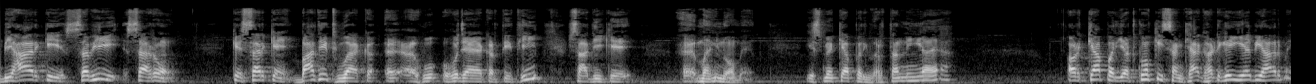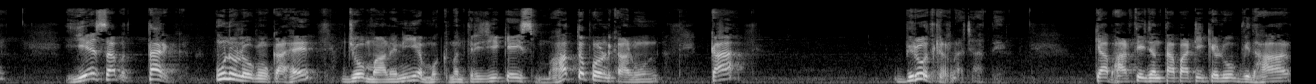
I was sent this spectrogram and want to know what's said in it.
बिहार की सभी शहरों के सड़कें बाधित हुआ हो, जाया करती थी शादी के महीनों में। इसमें क्या परिवर्तन नहीं आया? और क्या पर्यटकों की संख्या घट गई है बिहार में? ये सब तर्क उन लोगों का है जो माननीय मुख्यमंत्री जी के इस महत्वपूर्ण कानून का विरोध करना चाहते हैं। क्या भारतीय जनता पार्टी के लोग विधान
